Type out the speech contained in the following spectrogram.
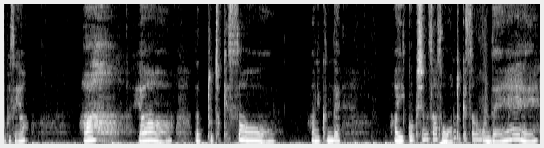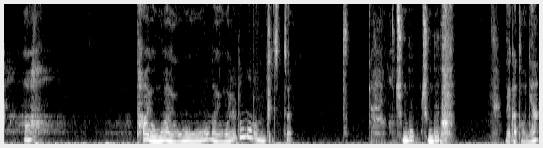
여보세요? 아, 야, 나 도착했어. 아니, 근데, 아, 입국 심사서 어떻게 쓰는 건데? 아, 다 영어야, 영어. 나 영어 1도 모르는데, 진짜. 아, 중국, 중국어. 내가 더냐?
